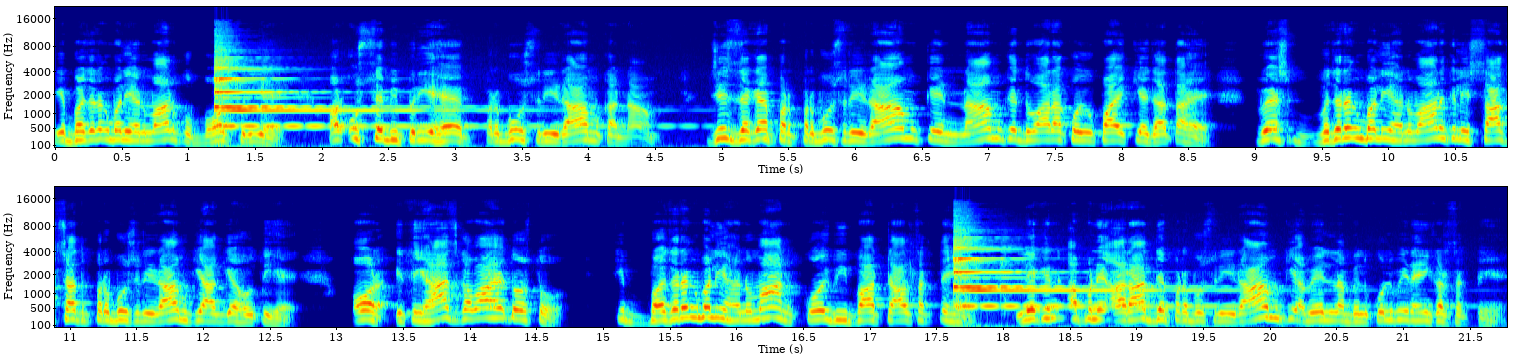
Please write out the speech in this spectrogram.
ये बजरंग बली हनुमान को बहुत प्रिय है, और उससे भी प्रिय है प्रभु श्री राम का नाम। जिस जगह पर प्रभु श्री राम के नाम के द्वारा कोई उपाय किया जाता है बजरंग बली हनुमान के लिए साक्षात प्रभु श्री राम की आज्ञा होती है। और इतिहास गवाह है दोस्तों कि बजरंग बली हनुमान कोई भी बात टाल सकते हैं, लेकिन अपने आराध्य प्रभु श्री राम की अवेलना बिल्कुल भी नहीं कर सकते हैं।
